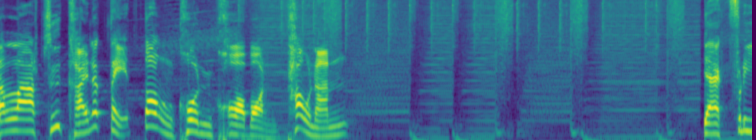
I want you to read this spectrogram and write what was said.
ตลาดซื้อขายนักเตะต้องคนคอบอลเท่านั้น แจกฟรี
